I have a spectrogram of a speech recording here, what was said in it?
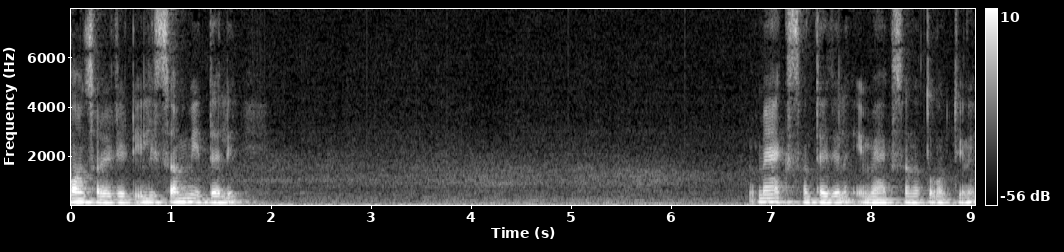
ಕಾನ್ಸಾಲಿಡೇಟ್ ಇಲ್ಲಿ ಸಮ್ ಇದ್ದಲ್ಲಿ ಮ್ಯಾಕ್ಸ್ ಅಂತ ಇದೆಯಲ್ಲ, ಈ ಮ್ಯಾಕ್ಸನ್ನು ತೊಗೊತೀನಿ.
